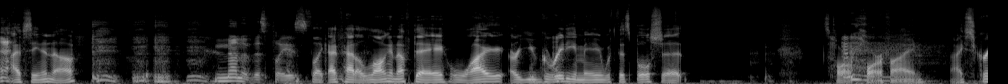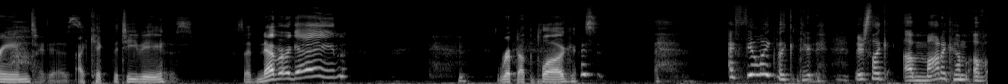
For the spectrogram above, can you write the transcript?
I've seen enough. None of this, please. It's like I've had a long enough day. Why are you greeting me with this bullshit?" It's hor- horrifying. I screamed. It is. I kicked the TV. It is. said, "Never again." Ripped out the plug. I feel like like there, there's like a modicum of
